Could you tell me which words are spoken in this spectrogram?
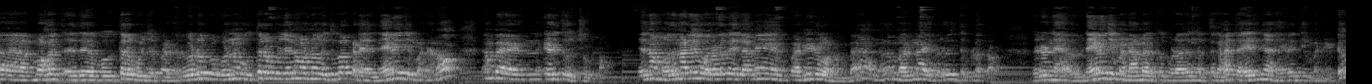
அஹ், முக இது உத்தர பூஜை பண்ண ஒரு ஒன்றும் உத்தர பூஜைனா ஒன்றும் இதுவாக கிடையாது. நைவேத்தியம் பண்ணணும். நம்ம எடுத்து வச்சுடலாம் ஏன்னா முத நாளே ஓரளவு எல்லாமே பண்ணிடுவோம் நம்ம. அதனால மறுநாள் வெறும் இதுக்குள்ள தான். வெறும் நைவேத்தியம் பண்ணாம இருக்கக்கூடாதுங்கிறதுக்காக தயிர் ஞாபகம் நைவேத்தியம் பண்ணிட்டு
